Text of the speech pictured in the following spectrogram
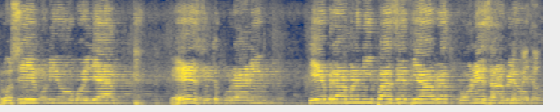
ઋષિ મુનિઓ બોલ્યા, હે સુત પુરાણી તે બ્રાહ્મણની પાસેથી આ વ્રત કોણે સાંભળ્યું?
